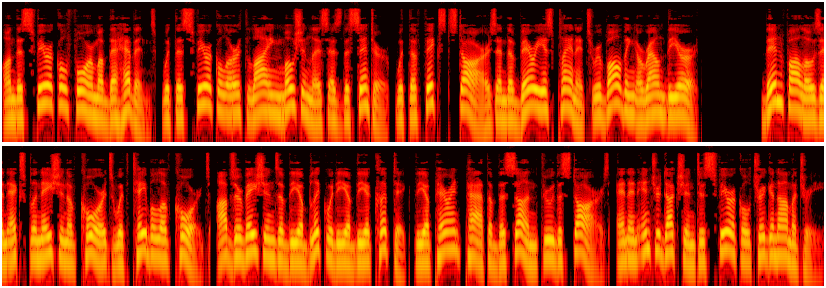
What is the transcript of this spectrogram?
on the spherical form of the heavens, with the spherical Earth lying motionless as the center, with the fixed stars and the various planets revolving around the Earth. Then follows an explanation of chords with table of chords, observations of the obliquity of the ecliptic the apparent path of the Sun through the stars, and an introduction to spherical trigonometry.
